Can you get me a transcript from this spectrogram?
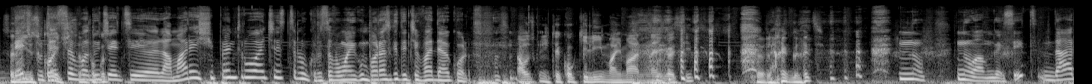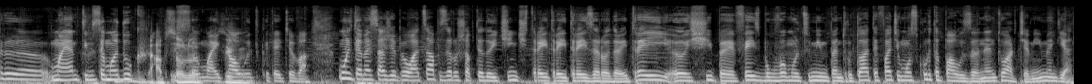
Să Deci din puteți scoici, să vă sunt făcut- duceți uh, la mare și pentru acest lucru, să vă mai cumpărați câte ceva de acolo. Auzi cu niște cochilii mai mari, n-ai găsit? Să le agăți? nu, nu am găsit, dar uh, mai am timp să mă duc Absolut, să mai sigur. caut câte ceva. Multe mesaje pe WhatsApp 0725 333033 uh, și pe Facebook. Vă mulțumim pentru toate. Facem o scurtă pauză, ne întoarcem imediat.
